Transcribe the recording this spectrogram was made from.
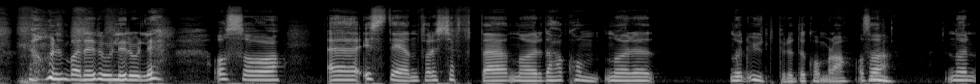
Ja, men bare rolig, rolig. Og så eh, istedenfor å kjefte når det har kom, når, når utbruddet kommer, da. Altså når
